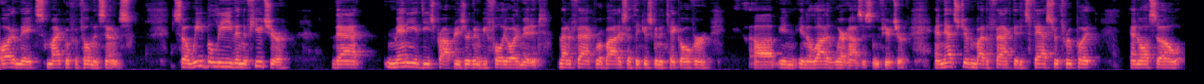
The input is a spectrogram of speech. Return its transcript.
automates micro fulfillment centers. So we believe in the future that many of these properties are going to be fully automated. Matter of fact, robotics, I think, is going to take over uh, in, in a lot of warehouses in the future. And that's driven by the fact that it's faster throughput. And also,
